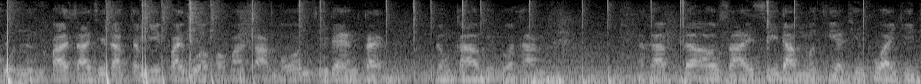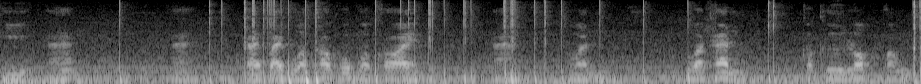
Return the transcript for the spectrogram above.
คูณหนึ่งปลายสายสีดำจะมีไฟบวกออกมา3โวลต์สีแดงแตะลงกาวที่ตัวถัง นะครับ แล้วเอาสายสีดำมาเขี่ยที่ขั้ว IGT นะฮะนะจ่ายไฟบวกเข้าขั้วบวกคอยนะส่วนตัวแท่นก็คือลบของโก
